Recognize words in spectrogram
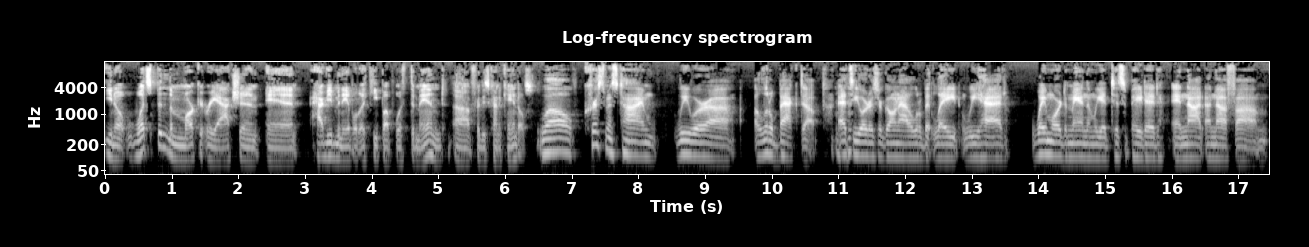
you know, what's been the market reaction and have you been able to keep up with demand uh, for these kind of candles? Well, Christmas time, we were uh, a little backed up. Etsy orders are going out a little bit late. We had way more demand than we anticipated and not enough um,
